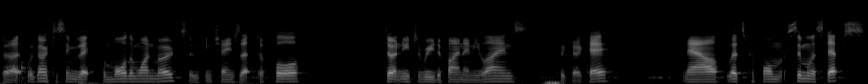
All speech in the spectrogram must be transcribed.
but we're going to simulate for more than one mode, so we can change that to 4. Don't need to redefine any lines, click OK. Now let's perform similar steps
